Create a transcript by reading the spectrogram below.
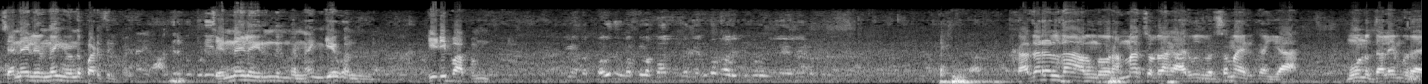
சென்னையில இருந்தா இங்க வந்து படுத்திருப்பேன். சென்னையில இருந்திருந்தேன்னா இங்கேயே வந்திருந்தேன் இடி பாப்பம் கதறல் தான். அவங்க ஒரு அம்மா சொல்றாங்க அறுபது வருஷமா இருக்கேன் ஐயா. மூணு தலைமுறை.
